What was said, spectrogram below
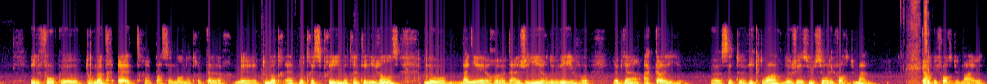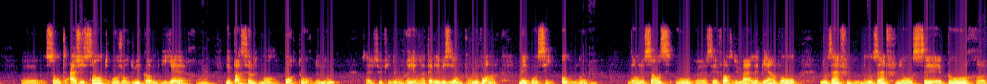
il faut que tout notre être, pas seulement notre cœur, mais tout notre être, notre esprit, notre intelligence, nos manières d'agir, de vivre, eh bien, accueillent euh, cette victoire de Jésus sur les forces du mal. Car les forces du mal euh, sont agissantes aujourd'hui comme hier, et pas seulement autour de nous, ça il suffit d'ouvrir la télévision pour le voir, mais aussi en nous, dans le sens où euh, ces forces du mal eh bien, vont nous, influencer pour euh,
